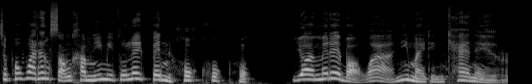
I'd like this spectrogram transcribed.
จะพบว่าทั้งสองคำนี้มีตัวเลขเป็น 666 ยอนไม่ได้บอกว่านี่หมายถึงแค่เนโร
